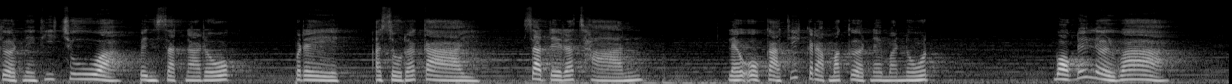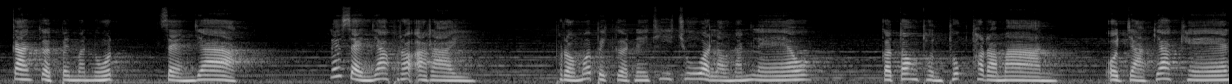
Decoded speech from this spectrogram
เกิดในที่ชั่ว เป็นสัตว์นรก เปรต อสุรกาย สัตว์เดรัจฉาน แล้วโอกาสที่กลับมาเกิดในมนุษย์ บอกได้เลยว่า การเกิดเป็นมนุษย์ แสนยาก และแสนยากเพราะอะไร เพราะเมื่อไปเกิดในที่ชั่วเหล่านั้นแล้ว ก็ต้องทนทุกข์ทรมาน อดอยากยากแค้น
